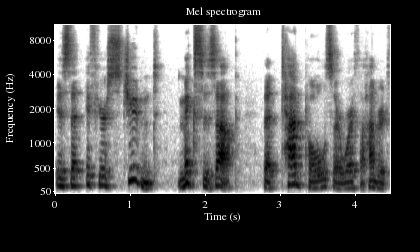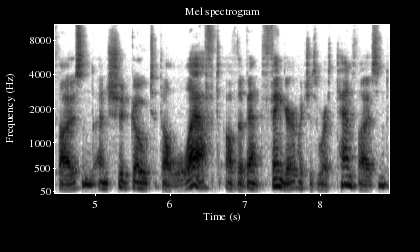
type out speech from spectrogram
is that if your student mixes up that tadpoles are worth 100,000 and should go to the left of the bent finger, which is worth 10,000,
